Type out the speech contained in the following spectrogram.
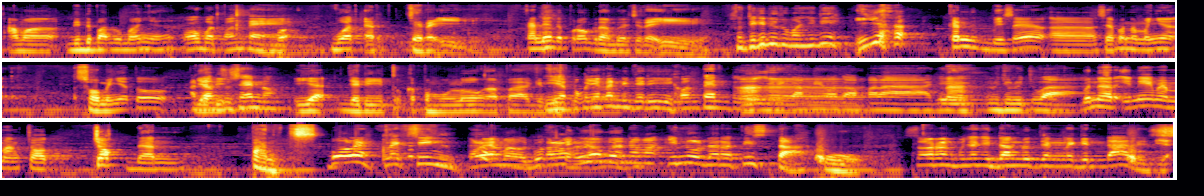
sama di depan rumahnya Oh, buat konten. buat buat RCTI. Kan dia ada program di RCTI. Syutingnya di rumahnya dia. Iya, kan biasanya eh, siapa namanya suaminya tuh Adam jadi Suseno. Iya, jadi itu ke pemulung apa gitu. Iya, pokoknya kan dia jadi konten tuh, Ah, jadi ah. cameo atau apalah, jadi Nah. lucu-lucuan. Benar, ini memang cocok dan punch. Boleh flexing. Kalau yang kalau lu bernama Inul Daratista, Oh. Seorang penyanyi dangdut yang legendaris, Iya.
